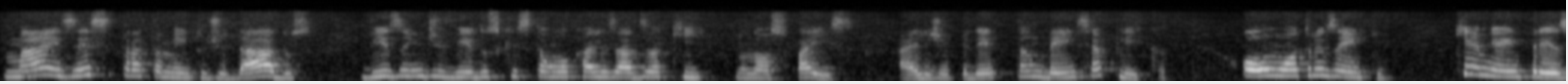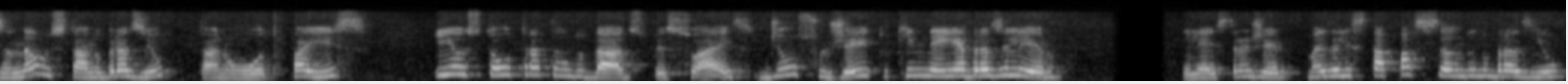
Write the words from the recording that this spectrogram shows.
mas esse tratamento de dados visa indivíduos que estão localizados aqui no nosso país. A LGPD também se aplica. Ou um outro exemplo, que a minha empresa não está no Brasil, está num outro país, e eu estou tratando dados pessoais de um sujeito que nem é brasileiro. Ele é estrangeiro, mas ele está passando no Brasil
